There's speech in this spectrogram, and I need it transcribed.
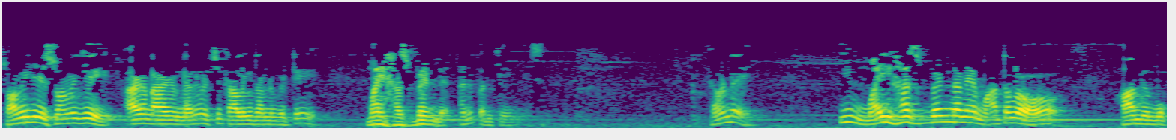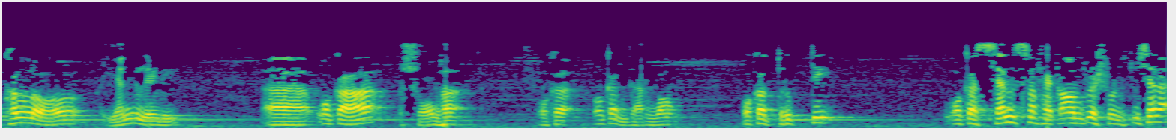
స్వామీజీ స్వామీజీ ఆగండి ఆగండి అని వచ్చి కాళ్ళకి దండం పెట్టి మై హస్బెండ్ అని పరిచయం చేసింది. ఏమండి? ఈ మై హస్బెండ్ అనే మాటలో ఆమె ముఖంలో యంగ్ లేడీ ఒక శోభ ఒక ఒక గర్వం ఒక తృప్తి ఒక సెన్స్ ఆఫ్ అకాంప్లిష్మెంట్. చూసారా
